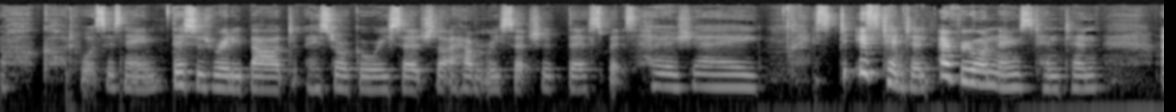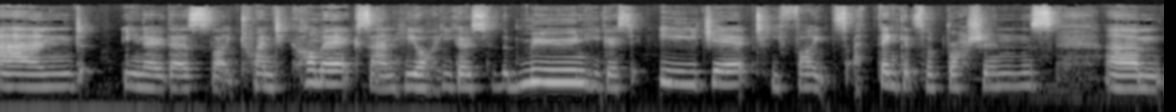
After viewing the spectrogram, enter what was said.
oh god, what's his name? This is really bad historical research that I haven't researched this, but it's Hergé. It's, it's Tintin. Everyone knows Tintin, and you know, there's like 20 comics, and he he goes to the moon, he goes to Egypt, he fights. I think it's the Russians. Um,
